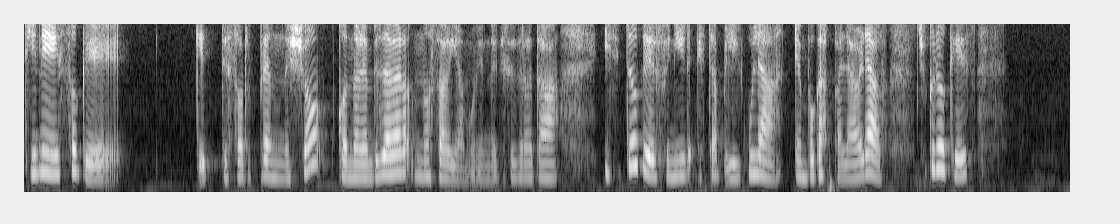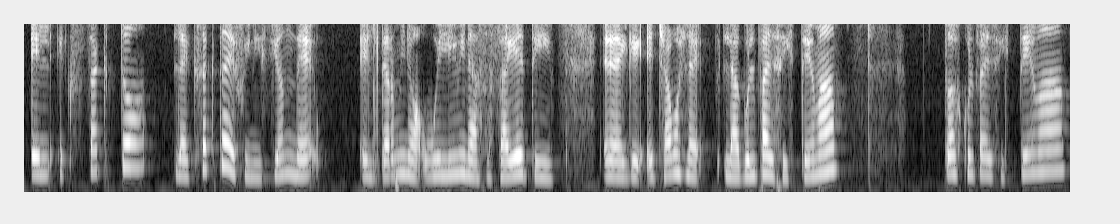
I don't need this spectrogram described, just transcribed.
tiene eso que, que te sorprende. Yo cuando la empecé a ver no sabía muy bien de qué se trataba. Y si tengo que definir esta película en pocas palabras, yo creo que es el exacto, la exacta definición de el término we live in a society, en el que echamos la, culpa del sistema, todo es culpa del sistema,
